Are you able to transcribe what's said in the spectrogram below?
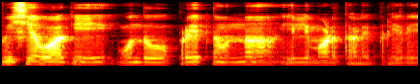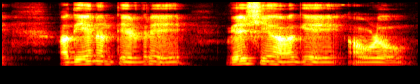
ವಿಷಯವಾಗಿ ಒಂದು ಪ್ರಯತ್ನವನ್ನು ಇಲ್ಲಿ ಮಾಡುತ್ತಾಳೆ ಪ್ರಿಯರಿ. ಅದೇನಂತ ಹೇಳಿದ್ರೆ ವೇಷಿಯ ಹಾಗೆ ಅವಳು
